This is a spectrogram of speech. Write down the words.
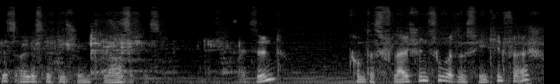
Bis alles richtig schön glasig ist. Sind, kommt das Fleisch hinzu, also das Hähnchenfleisch.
